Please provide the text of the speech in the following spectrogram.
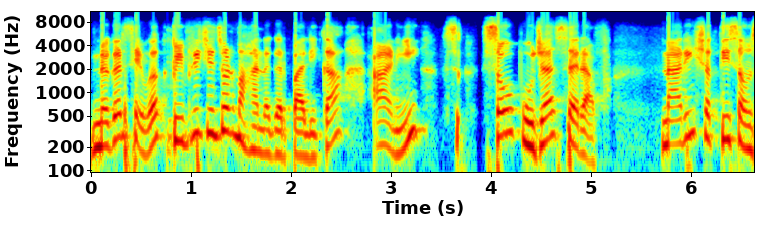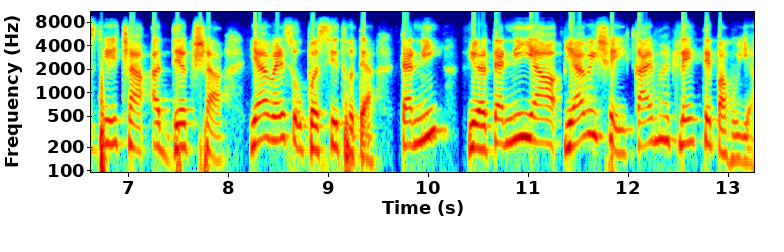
नगरसेवक पिंपरी चिंचवड महानगरपालिका आणि सौ पूजा सराफ नारी शक्ती संस्थेच्या अध्यक्षा यावेळेस उपस्थित होत्या. त्यांनी त्यांनी या याविषयी काय म्हटले ते पाहूया.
